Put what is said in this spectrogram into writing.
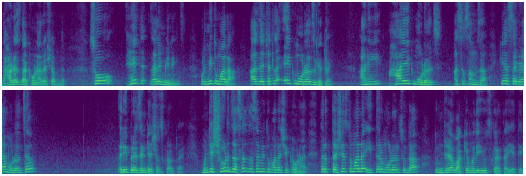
धाडस दाखवणारा शब्द. सो हे झाले मिनिंग्स पण मी तुम्हाला आज याच्यातलं एक मॉडल्स घेतो आहे आणि हा एक मॉडल्स असं समजा की या सगळ्या मॉडलचं रिप्रेझेंटेशन्स करतो आहे म्हणजे शूट जसं जसं मी तुम्हाला शिकवणार तर तसेच तुम्हाला इतर मॉडेलसुद्धा तुमच्या वाक्यामध्ये यूज करता येतील.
